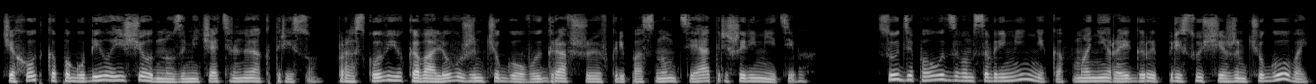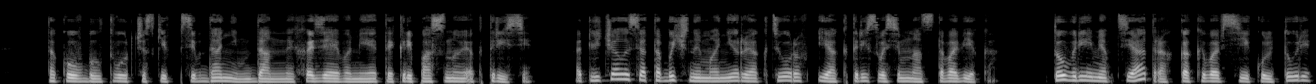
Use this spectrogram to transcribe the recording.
Чахотка погубила еще одну замечательную актрису, Просковью Ковалеву-Жемчугову, игравшую в крепостном театре Шереметьевых. Судя по отзывам современников, манера игры, присущая Жемчуговой, таков был творческий псевдоним, данный хозяевами этой крепостной актрисе, отличалась от обычной манеры актеров и актрис XVIII века. В то время в театрах, как и во всей культуре,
